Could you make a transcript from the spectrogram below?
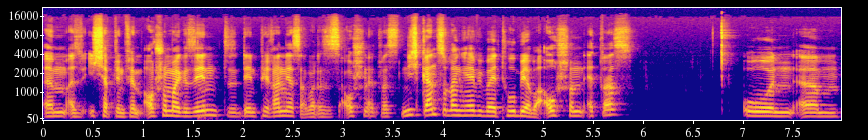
Ähm, also ich habe den Film auch schon mal gesehen, den Piranhas, aber das ist auch schon etwas, nicht ganz so lange her wie bei Tobi, aber auch schon etwas. Und ähm,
